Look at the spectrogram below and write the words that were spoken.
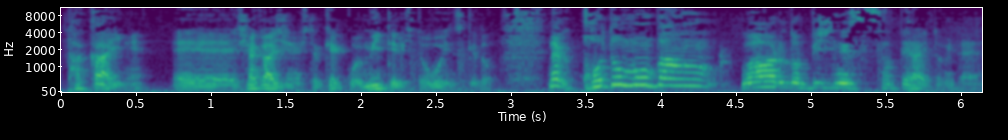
高いね、えー、社会人の人結構見てる人多いんですけど、なんか子供版ワールドビジネスサテライトみたいな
